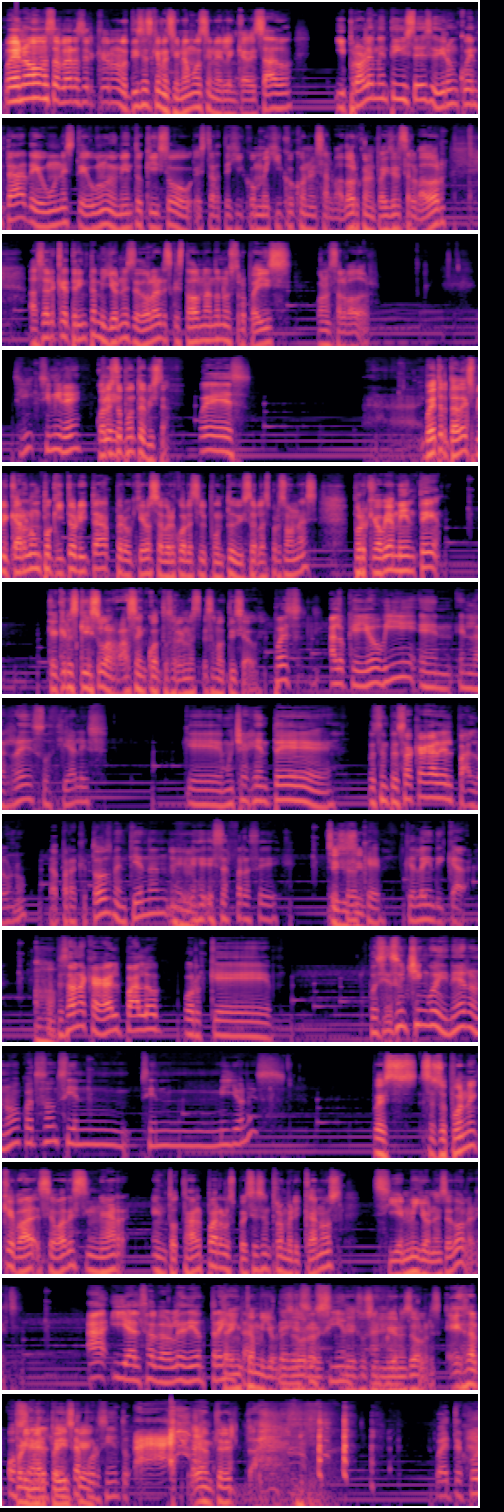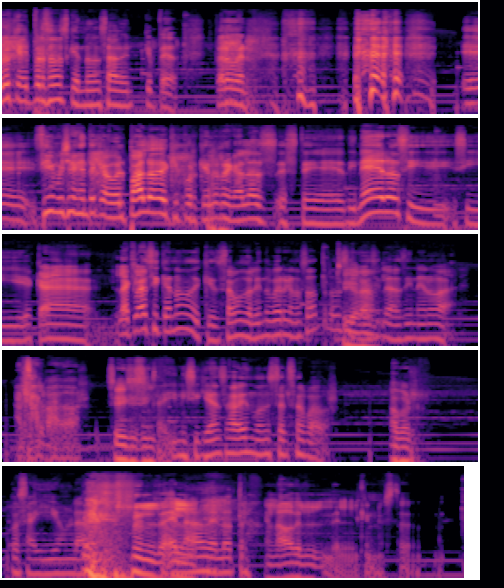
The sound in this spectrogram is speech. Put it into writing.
bueno, vamos a hablar acerca de unas noticias que mencionamos en el encabezado. Y probablemente ustedes se dieron cuenta de un, este, un movimiento que hizo estratégico México con El Salvador, con el país del Salvador, acerca de 30 millones de dólares que está donando nuestro país con El Salvador. Sí, sí, miré. ¿Cuál es tu punto de vista? Pues. Voy a tratar de explicarlo un poquito ahorita, pero quiero saber cuál es el punto de vista de las personas. Porque obviamente, ¿qué crees que hizo la raza en cuanto salió esa noticia, güey? Pues a lo que yo vi en, en las redes sociales, que mucha gente pues empezó a cagar el palo, ¿no? O sea, para que todos me entiendan, esa frase Sí, yo sí, creo sí. Que, que es la indicada. Ajá. Empezaron a cagar el palo porque pues es un chingo de dinero, ¿no? ¿Cuántos son? ¿100, 100 millones? Pues se supone que va, se va a destinar en total para los países centroamericanos 100 millones de dólares. Ah, y a El Salvador le dieron 30, 30, millones de, dólares 100. de esos 100 Ajá. millones de dólares. Es el O primer sea, el país que... 30%. ¡Ah! Entre, ah, Güey, te juro que hay personas que no saben qué pedo. Pero bueno. Eh, sí, mucha gente cagó el palo de que por qué le regalas este dinero si, si acá la clásica, ¿no? De que estamos valiendo verga nosotros Sí, y vas y le das dinero a, a El Salvador. Sí, sí, sí. O sea, y ni siquiera saben dónde está El Salvador. A ver. Pues ahí a un lado, el- lado del otro. el lado del, del que no está.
